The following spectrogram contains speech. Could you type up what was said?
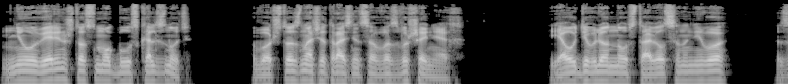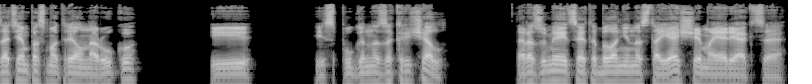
не уверен, что смог бы ускользнуть. Вот что значит разница в возвышениях. Я удивленно уставился на него, затем посмотрел на руку и... испуганно закричал. Разумеется, это была не настоящая моя реакция,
